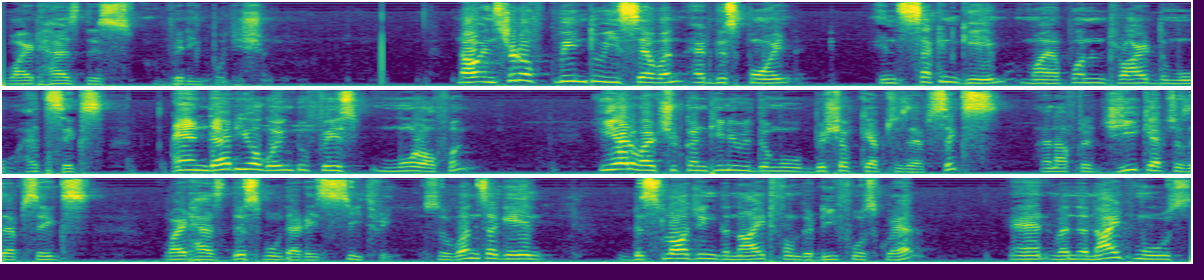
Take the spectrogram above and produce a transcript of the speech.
white has this winning position. Now instead of queen to e7 at this point, in second game my opponent tried the move h6 and that you are going to face more often. Here white should continue with the move bishop captures f6 and after g captures f6 white has this move that is c3. So once again dislodging the knight from the d4 square and when the knight moves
